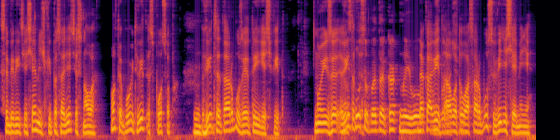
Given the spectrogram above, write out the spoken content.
соберите семечки и посадите снова. Вот и будет вид и способ. Угу. Вид – это арбузы, это и есть вид. Ну, из а вид способ – это как мы его Так, а вид, а вот у вас арбуз в виде семени.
